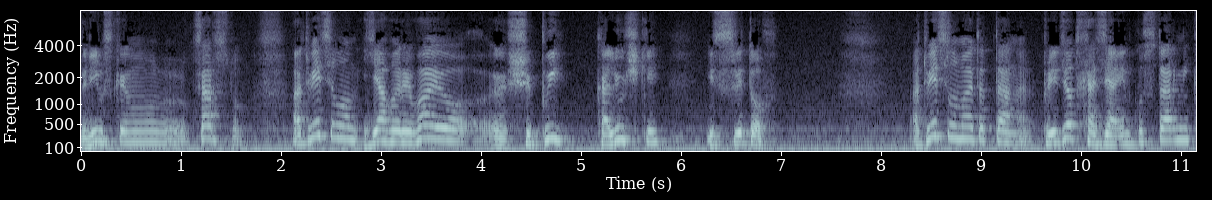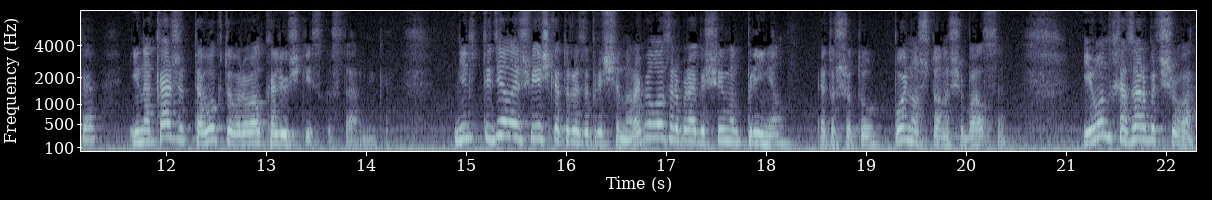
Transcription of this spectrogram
римскому царству. Ответил он, я вырываю э, шипы, колючки из цветов. Ответил ему этот Тана, придет хозяин кустарника и накажет того, кто вырывал колючки из кустарника ты делаешь вещь, которая запрещена. Раби Лозар Раби Шимон принял эту шуту, понял, что он ошибался, и он хазар Батшува.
